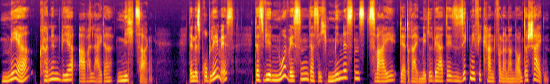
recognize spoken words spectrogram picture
Mehr können wir aber leider nicht sagen. Denn das Problem ist, dass wir nur wissen, dass sich mindestens zwei der drei Mittelwerte signifikant voneinander unterscheiden.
